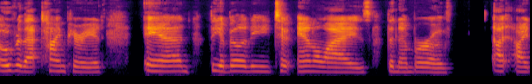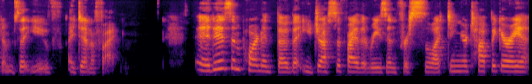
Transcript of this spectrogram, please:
over that time period, and the ability to analyze the number of uh, items that you've identified. It is important though that you justify the reason for selecting your topic area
